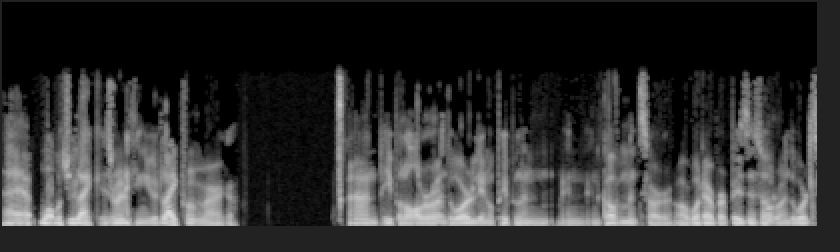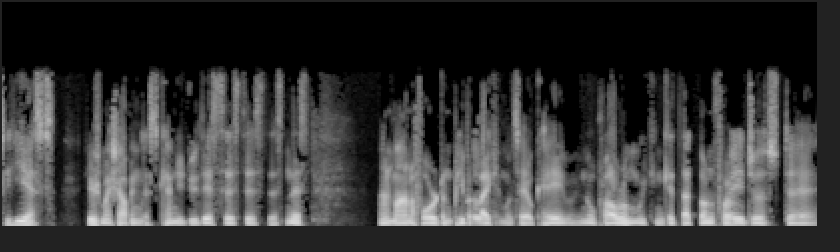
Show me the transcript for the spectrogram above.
Uh, what would you like? Is there anything you would like from America? And people all around the world, you know, people in, in, in governments or, or whatever business all around the world say, yes, here's my shopping list. Can you do this, this, this, this, and this? And Manafort and people like him will say, okay, no problem. We can get that done for you. Just uh,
